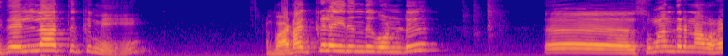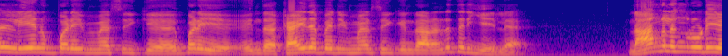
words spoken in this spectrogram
இது எல்லாத்துக்குமே வடக்கில் இருந்து கொண்டு சுமந்திரன் அவர்கள் ஏன் இப்படி விமர்சிக்க இப்படி இந்த கைதை பற்றி விமர்சிக்கின்றார் என்று தெரியல. நாங்கள் எங்களுடைய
